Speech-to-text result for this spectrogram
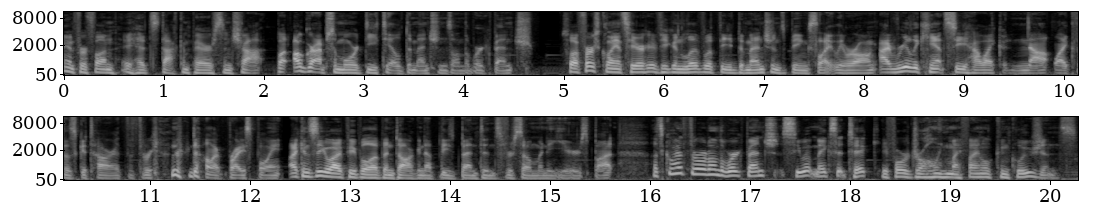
and for fun, a headstock comparison shot, but I'll grab some more detailed dimensions on the workbench. So at first glance here, if you can live with the dimensions being slightly wrong, I really can't see how I could not like this guitar at the $300 price point. I can see why people have been talking up these Bentons for so many years, but let's go ahead and throw it on the workbench, see what makes it tick before drawing my final conclusions.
